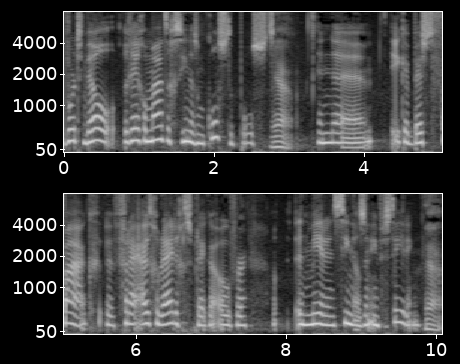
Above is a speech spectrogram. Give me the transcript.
wordt wel regelmatig gezien als een kostenpost. Ja. En eh, ik heb best vaak eh, vrij uitgebreide gesprekken over een meer en zien als een investering. Ja.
